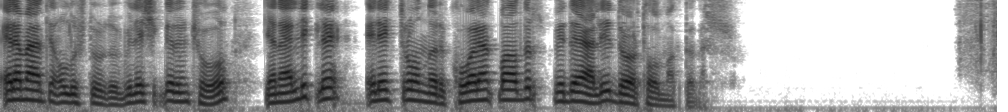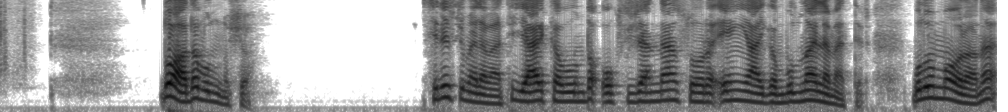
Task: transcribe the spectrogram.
elementin oluşturduğu bileşiklerin çoğu genellikle elektronları kovalent bağlıdır ve değerliği 4 olmaktadır. Doğada bulunuşu Silisyum elementi yer kabuğunda oksijenden sonra en yaygın bulunan elementtir. Bulunma oranı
